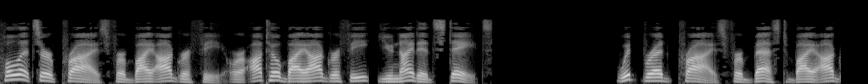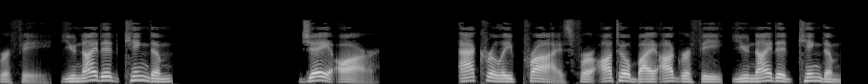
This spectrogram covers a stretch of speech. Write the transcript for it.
Pulitzer Prize for Biography or Autobiography, United States Whitbread Prize for Best Biography, United Kingdom J.R. Ackerley Prize for Autobiography, United Kingdom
